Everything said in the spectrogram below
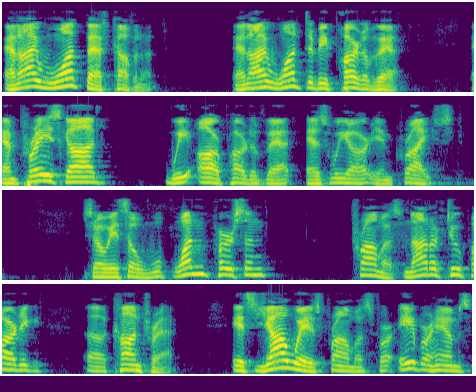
and I want that covenant, and I want to be part of that. And praise God, we are part of that as we are in Christ. So it's a one person promise, not a two party uh, contract. It's Yahweh's promise for Abraham's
